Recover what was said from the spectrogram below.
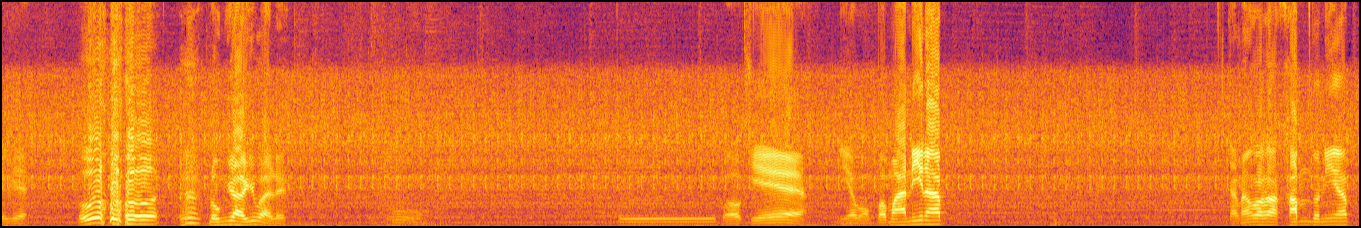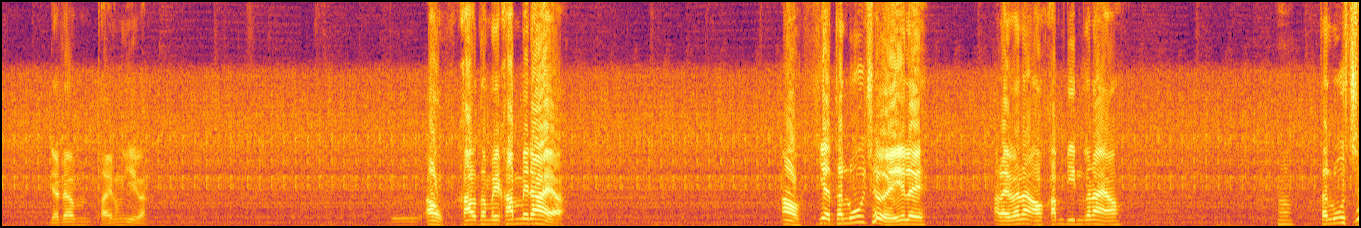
โอเคเออลงยากที่ไหนเลยโอเคเนี่ยผมประมาณนี้นะครับ จากนั้นก็ค้ำตัวนี้ครับ เดี๋ยวเราถอยลงยีก่อน เอ้าเข้าทำไมค้ำไม่ได้อะเอ้าเหี้ยทะลุเฉยเลย อะไรวะนะเอาค้ำดินก็ได้เอาฮะทะลุเฉ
